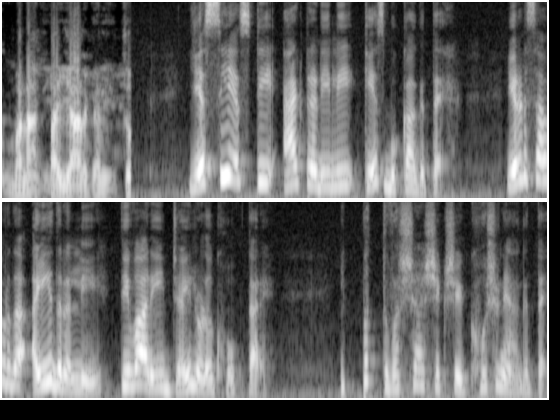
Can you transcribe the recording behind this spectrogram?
बना दिया यार करी तो S C S T act ಅಡಿಲಿ ಕೇಸ್ ಬುಕ್ ಆಗುತ್ತೆ ಎರಡು ಸಾವಿರದ ಐದರಲ್ಲಿ ತಿವಾರಿ ಜೈಲೊಳಗೆ ಹೋಗ್ತಾರೆ ಇಪ್ಪತ್ತು ವರ್ಷ ಶಿಕ್ಷೆ ಘೋಷಣೆ ಆಗುತ್ತೆ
